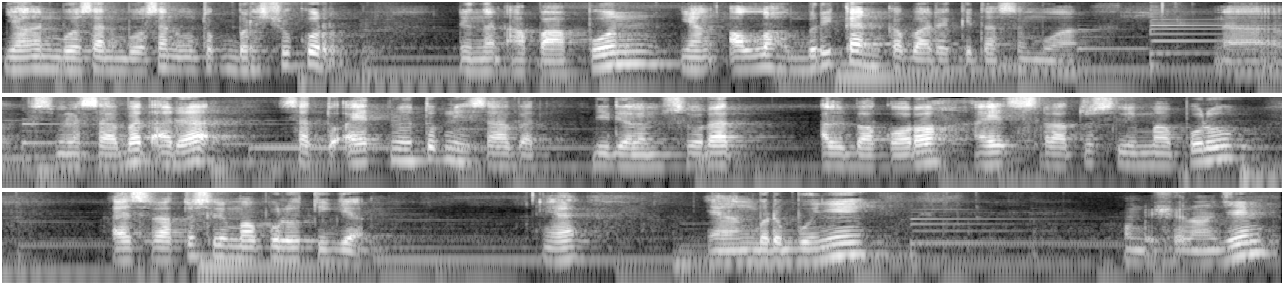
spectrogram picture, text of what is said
jangan bosan-bosan untuk bersyukur dengan apa pun yang Allah berikan kepada kita semua. Nah, bismillah sahabat ada satu ayat penutup nih sahabat di dalam surat Al-Baqarah ayat 150 ayat 153 ya. Yang berbunyi Bismillahirrahmanirrahim.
